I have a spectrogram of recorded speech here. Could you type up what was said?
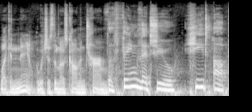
like a nail, which is the most common term. the thing that you heat up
